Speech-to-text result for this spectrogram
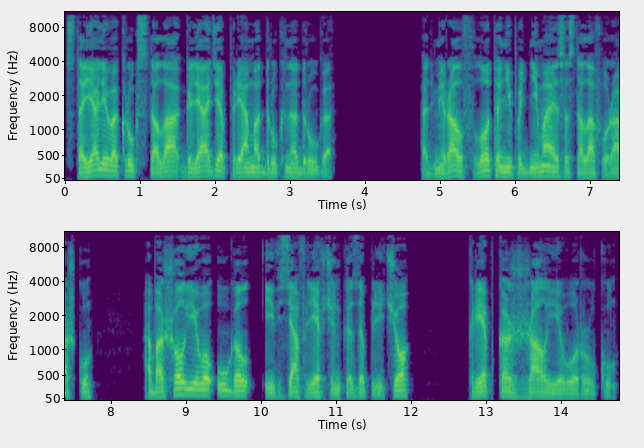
стояли вокруг стола, глядя прямо друг на друга. Адмирал флота, не поднимая со стола фуражку, обошел его угол и, взяв Левченко за плечо, крепко сжал его руку.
